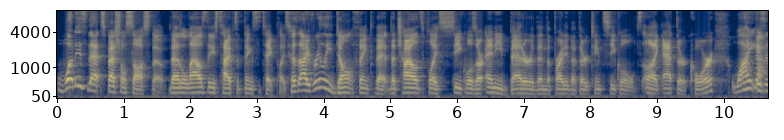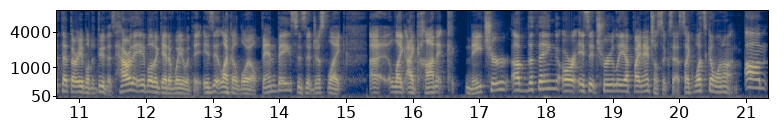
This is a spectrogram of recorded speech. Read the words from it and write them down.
what is that special sauce though that allows these types of things to take place? Because I really don't think that the Child's Play sequels are any better than the Friday the Thirteenth sequels, like at their core. Why is it that they're able to do this? How are they able to get away with it? Is it like a loyal fan base? Is it just like uh, like iconic nature of the thing, or is it truly a financial success? Like, what's going on? Um,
